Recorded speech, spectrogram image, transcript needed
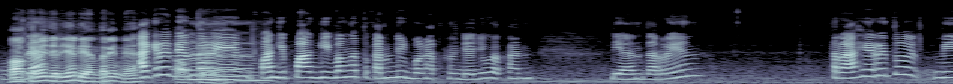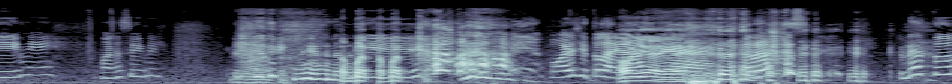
Oh, Udah, akhirnya jadinya dianterin ya? akhirnya dianterin Oke. pagi-pagi banget tuh karena dia berangkat kerja juga kan dianterin terakhir itu di ini mana sih ini Di mana tuh? Tebet, Di- tebet. pokoknya situ lah ya Oh iya iya. terus udah tuh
